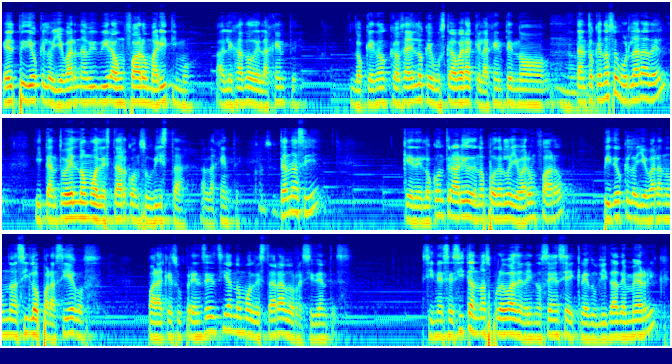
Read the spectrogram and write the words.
él pidió que lo llevaran a vivir a un faro marítimo, alejado de la gente. Lo que no, que, o sea, él lo que buscaba era que la gente no, No. tanto que no se burlara de él y tanto él no molestar con su vista a la gente. Tan así que de lo contrario de no poderlo llevar a un faro, pidió que lo llevaran a un asilo para ciegos, para que su presencia no molestara a los residentes. Si necesitan más pruebas de la inocencia y credulidad de Merrick,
